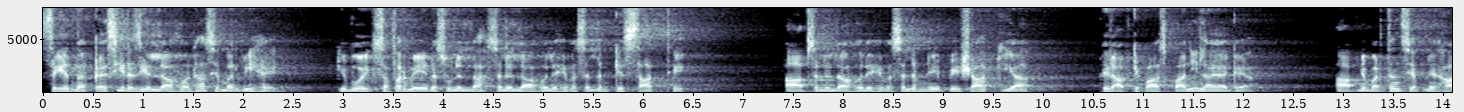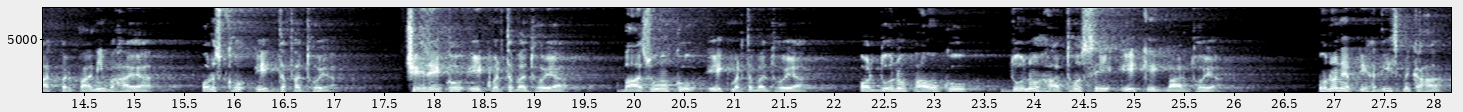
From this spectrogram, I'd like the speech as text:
سیدنا قیسی رضی اللہ عنہ سے مروی ہے کہ وہ ایک سفر میں رسول اللہ صلی اللہ علیہ وسلم کے ساتھ تھے۔ آپ صلی اللہ علیہ وسلم نے پیشاب کیا، پھر آپ کے پاس پانی لایا گیا۔ آپ نے برتن سے اپنے ہاتھ پر پانی بہایا اور اس کو ایک دفعہ دھویا۔ چہرے کو ایک مرتبہ دھویا، بازوؤں کو ایک مرتبہ دھویا اور دونوں پاؤں کو دونوں ہاتھوں سے ایک ایک بار دھویا۔ انہوں نے اپنی حدیث میں کہا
